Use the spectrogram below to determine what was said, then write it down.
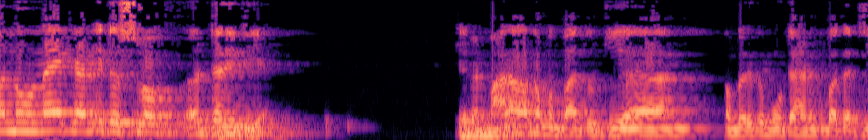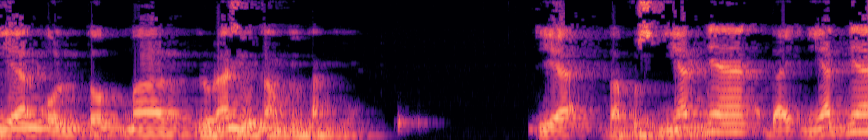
menunaikan itu semua eh, dari dia. Dengan mana akan membantu dia, memberi kemudahan kepada dia untuk melunasi utang piutang dia. Dia bagus niatnya, baik niatnya,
